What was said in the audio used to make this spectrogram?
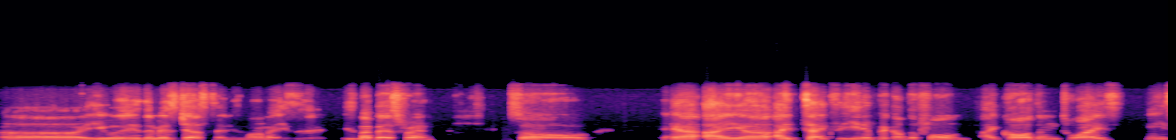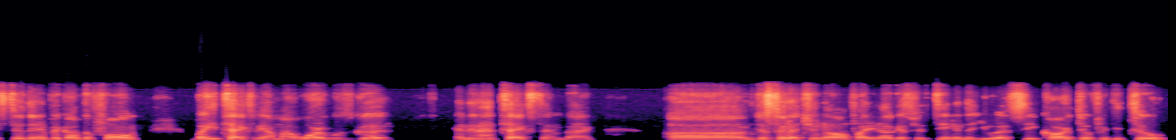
Uh, he was his name is Justin. He's one of my he's, he's my best friend. So yeah, I uh, I texted. He didn't pick up the phone. I called him twice, and he still didn't pick up the phone. But he texted me on my work was good, and then I texted him back. Uh, just to let you know, I'm fighting August 15 in the UFC card 252.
